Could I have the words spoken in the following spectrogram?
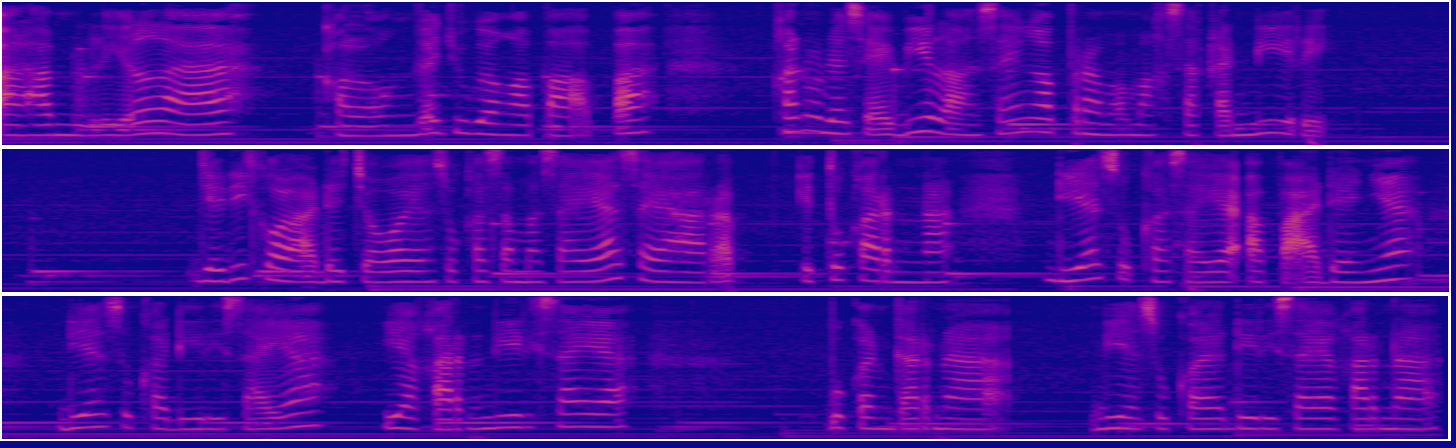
alhamdulillah kalau enggak juga nggak apa-apa. Kan udah saya bilang saya nggak pernah memaksakan diri. Jadi kalau ada cowok yang suka sama saya saya harap itu karena dia suka saya apa adanya dia suka diri saya ya karena diri saya. Bukan karena dia suka diri saya karena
